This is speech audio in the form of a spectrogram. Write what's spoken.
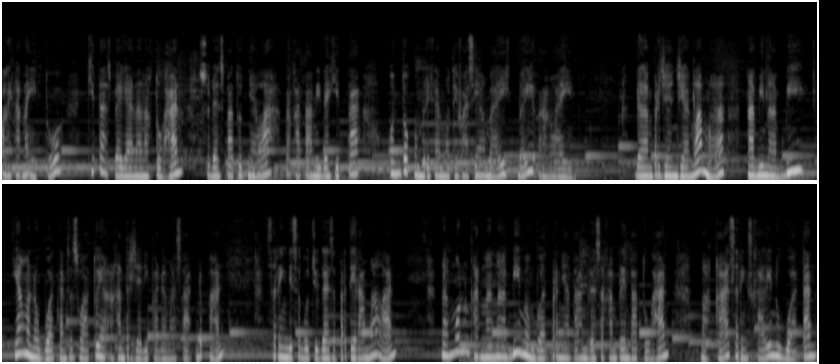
Oleh karena itu, kita sebagai anak-anak Tuhan sudah sepatutnya lah perkataan lidah kita untuk memberikan motivasi yang baik bagi orang lain. Dalam perjanjian lama, nabi-nabi yang menubuatkan sesuatu yang akan terjadi pada masa depan sering disebut juga seperti ramalan. Namun karena nabi membuat pernyataan berdasarkan perintah Tuhan, maka sering sekali nubuatan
